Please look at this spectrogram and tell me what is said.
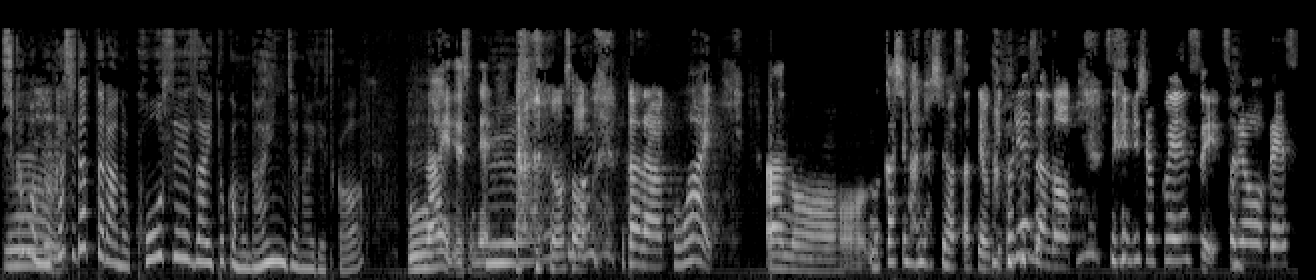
しかも昔だったら、あの、抗生剤とかもないんじゃないですか？ないですね。そう。だから怖い。あの、昔話はさておき、とりあえずあの、生理食塩水、それをベース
